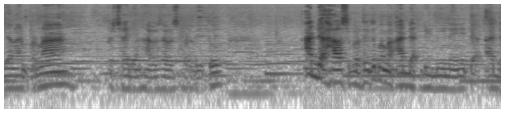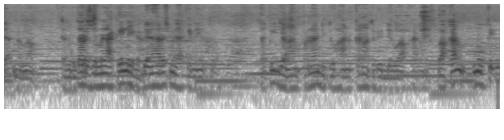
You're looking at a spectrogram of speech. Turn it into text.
jangan pernah percaya dengan hal-hal seperti itu ada hal seperti itu memang ada di dunia ini tidak ada memang dan kita harus meyakini kan. dan harus meyakini itu tapi jangan pernah dituhankan atau didewakan bahkan mungkin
